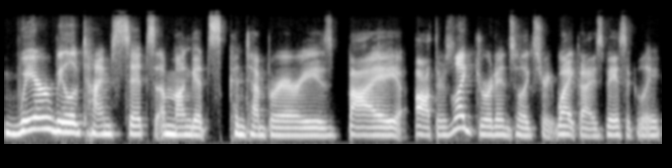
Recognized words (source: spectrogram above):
where wheel of time sits among its contemporaries by authors like jordan so like straight white guys basically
